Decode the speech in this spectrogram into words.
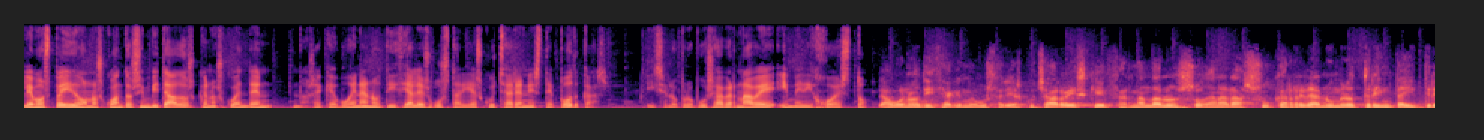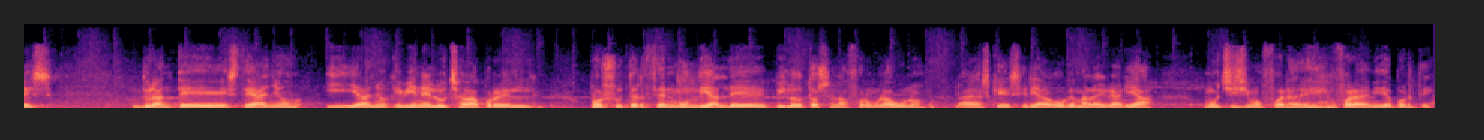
Le hemos pedido a unos cuantos invitados que nos cuenten no sé qué buena noticia les gustaría escuchar en este podcast. Y se lo propuse a Bernabé y me dijo esto. La buena noticia que me gustaría escuchar es que Fernando Alonso ganara su carrera número 33 durante este año y el año que viene luchará por, el, por su tercer mundial de pilotos en la Fórmula 1. La verdad es que sería algo que me alegraría muchísimo fuera de, fuera de mi deporte.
